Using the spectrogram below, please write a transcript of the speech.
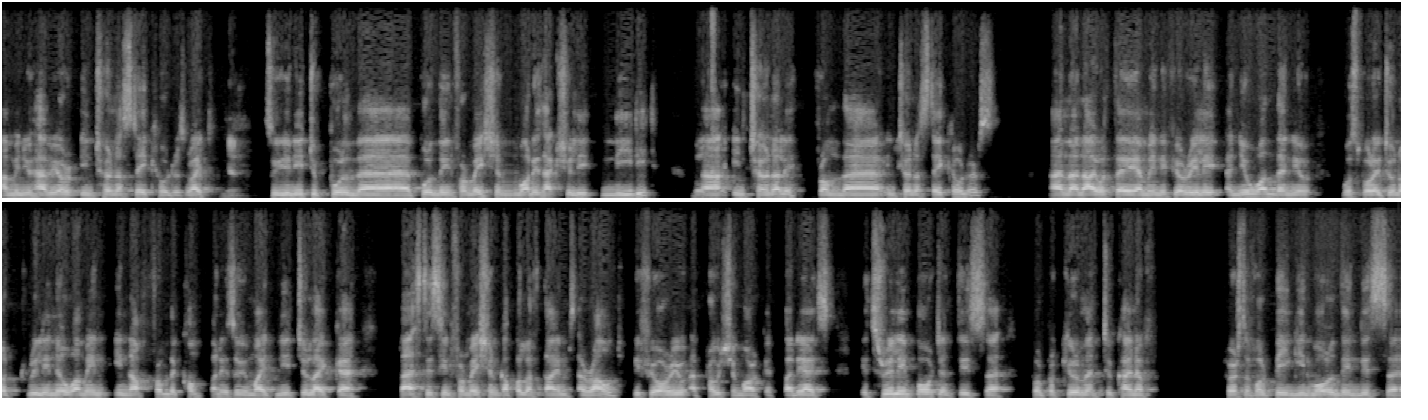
I mean, you have your internal stakeholders, right? Yeah. So you need to pull the pull the information what is actually needed. Uh, internally from the internal stakeholders. And then I would say, I mean, if you're really a new one, then you most probably do not really know, I mean, enough from the company. So you might need to like uh, pass this information a couple of times around before you approach the market. But yeah, it's it's really important this uh, for procurement to kind of first of all being involved in this uh,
